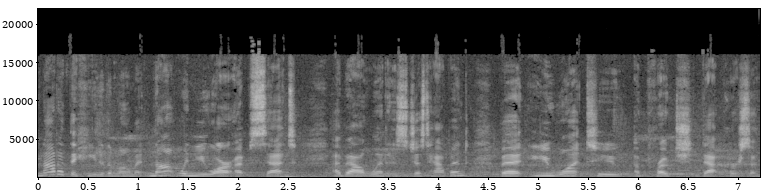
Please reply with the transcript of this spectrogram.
not at the heat of the moment not when you are upset about what has just happened but you want to approach that person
